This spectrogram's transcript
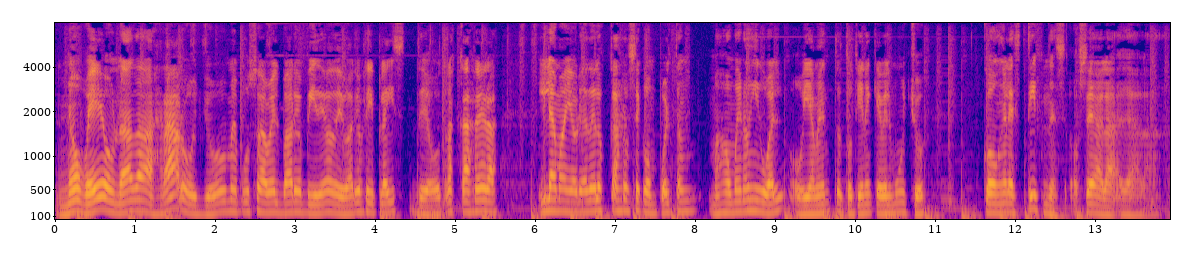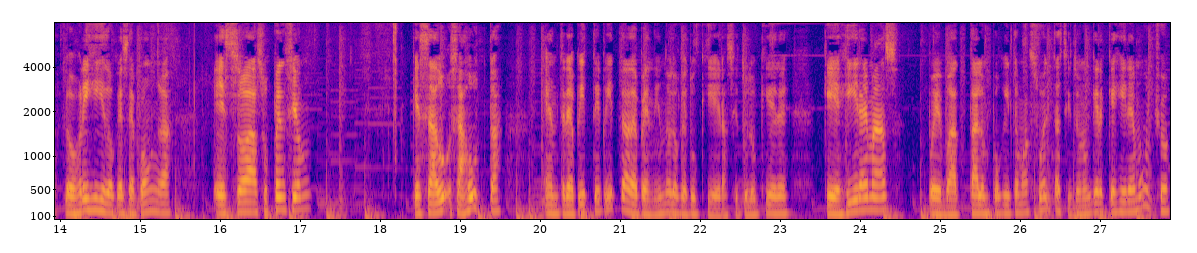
no veo nada raro. Yo me puse a ver varios videos de varios replays de otras carreras. Y la mayoría de los carros se comportan más o menos igual. Obviamente esto tiene que ver mucho con el stiffness. O sea, lo rígido que se ponga esa suspensión que se, ajusta entre pista y pista dependiendo de lo que tú quieras. Si tú lo quieres que gire más, pues va a estar un poquito más suelta. Si tú no quieres que gire mucho,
